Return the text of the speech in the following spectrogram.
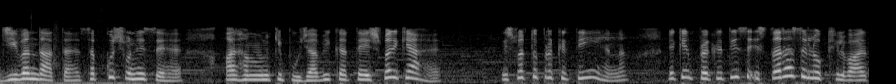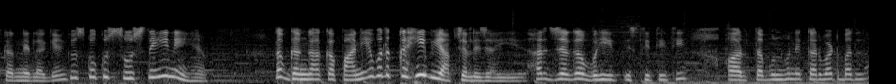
जीवन दाता है, सब कुछ उन्हीं से है। और हम उनकी पूजा भी करते हैं। ईश्वर क्या है? ईश्वर तो प्रकृति ही है ना। लेकिन प्रकृति से इस तरह से लोग खिलवाड़ करने लगे हैं कि उसको कुछ सोचते ही नहीं है। तब गंगा का पानी मतलब कहीं भी आप चले जाइए, हर जगह वही स्थिति थी और तब उन्होंने करवट बदला।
